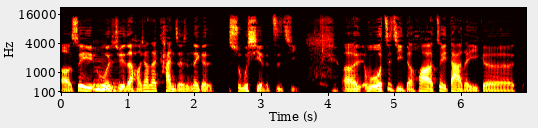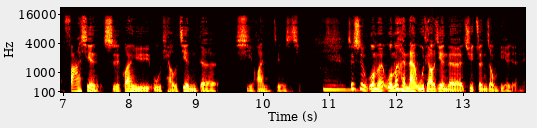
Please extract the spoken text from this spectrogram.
哦，所以我就觉得好像在看着那个书写的自己。呃，我自己的话，最大的一个发现是关于无条件的喜欢这件事情。嗯，就是我们我们很难无条件的去尊重别人呢，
